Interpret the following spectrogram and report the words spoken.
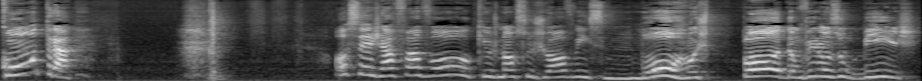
contra. Ou seja, a favor que os nossos jovens morram, explodam, viram zumbis.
